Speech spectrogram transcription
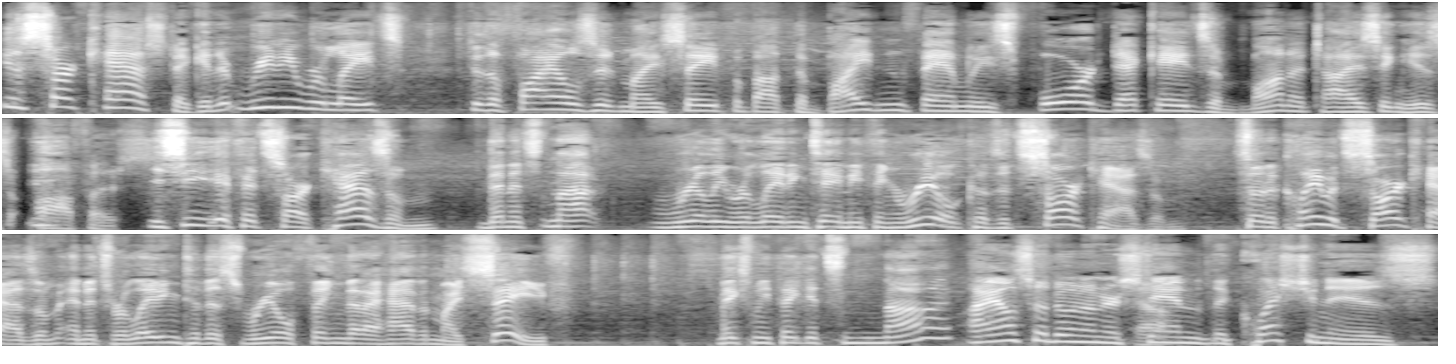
is sarcastic, and it really relates to the files in my safe about the Biden family's four decades of monetizing his office. You see, if it's sarcasm, then it's not really relating to anything real because it's sarcasm. So to claim it's sarcasm and it's relating to this real thing that I have in my safe makes me think it's not. I also don't understand. The question is,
